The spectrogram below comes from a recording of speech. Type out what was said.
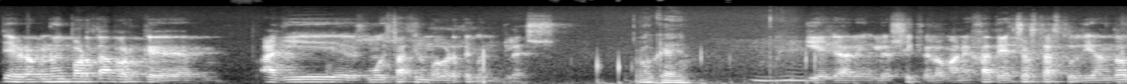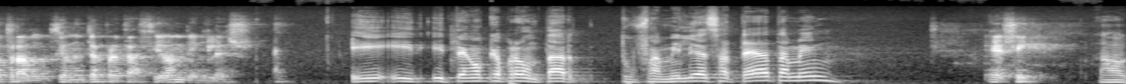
Pero no importa porque allí es muy fácil moverte con inglés. Ok. Y ella el inglés sí que lo maneja. De hecho, está estudiando traducción e interpretación de inglés. Y, y, tengo que preguntar, ¿tu familia es atea también? Eh, sí. Ah,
